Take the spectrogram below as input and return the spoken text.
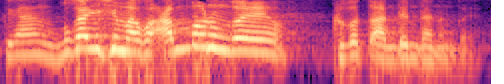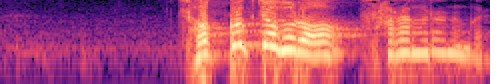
그냥 무관심하고 안 보는 거예요. 그것도 안 된다는 거예요. 적극적으로 사랑을 하는 거예요.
